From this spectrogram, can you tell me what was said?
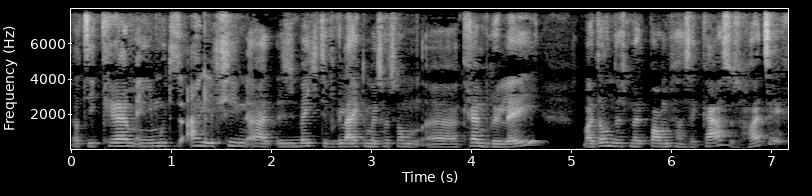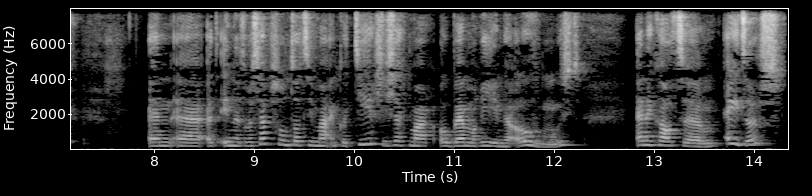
dat die crème, en je moet het eigenlijk zien, uh, het is een beetje te vergelijken met een soort van uh, crème brûlée. Maar dan dus met parmezaanse kaas, dus hartig. En het, in het recept stond dat hij maar een kwartiertje, zeg maar, au bain-marie in de oven moest. En ik had um, eters.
